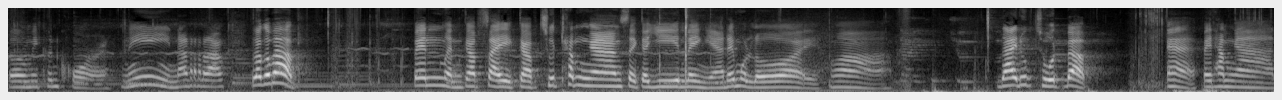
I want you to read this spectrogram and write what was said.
เออไมเคิลคอร์นี่น่ารัก แล้วก็แบบเป็นเหมือนกับใส่กับชุดทำงานใส่กับยีนอะไรอย่างเงี้ยได้หมดเลยว้าได้ทุกชุดแบบแอบไปทำงาน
